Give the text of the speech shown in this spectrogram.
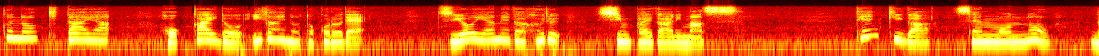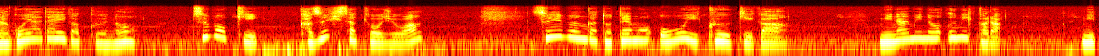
北の北や北海道以外のところで強い雨が降る心配があります。天気が専門の名古屋大学の坪木和久教授は水分がとても多い空気が南の海から日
